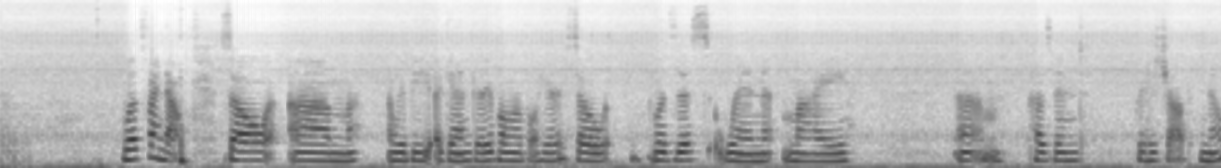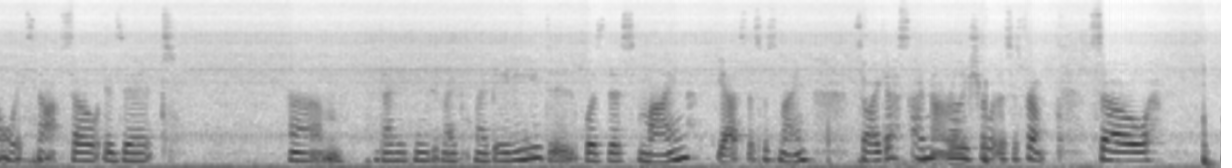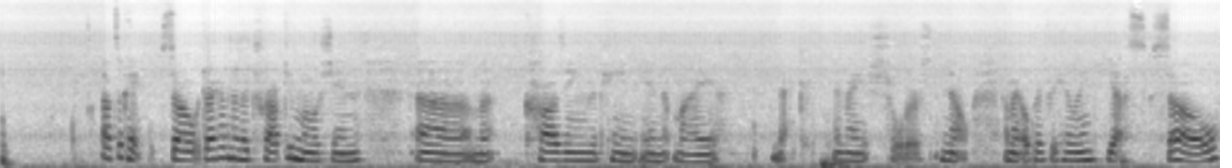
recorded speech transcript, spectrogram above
Let's find out. So, um, I'm going to be, again, very vulnerable here. So, was this when my um, husband for his job? No, it's not. So, is it, um, did anything to my, my baby? Did, was this mine? Yes, this was mine. So, I guess I'm not really sure what this is from. So, that's okay. So, do I have another trapped emotion um, causing the pain in my neck? And my shoulders? No. Am I open for healing? Yes. So,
